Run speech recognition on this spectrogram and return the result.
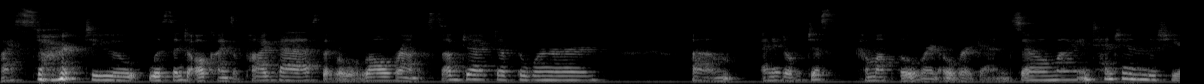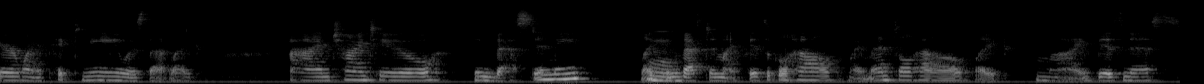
I start to listen to all kinds of podcasts that will revolve around a subject of the word. Um, and it'll just come up over and over again. So, my intention this year when I picked me was that, like, I'm trying to invest in me, like, Mm. invest in my physical health, my mental health, like, my business.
